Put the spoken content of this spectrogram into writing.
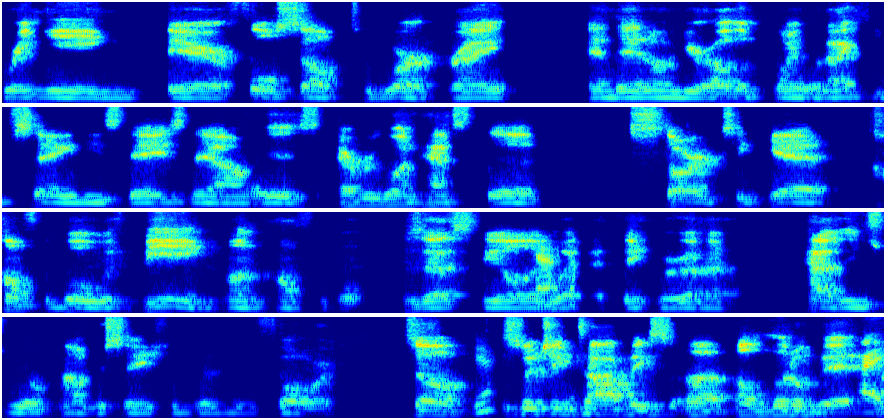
bringing their full self to work, right? And then on your other point, what I keep saying these days now is everyone has to start to get comfortable with being uncomfortable because that's the only yeah. way I think we're going to have these real conversations and move forward. So, yeah. switching topics uh, a little bit, right.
